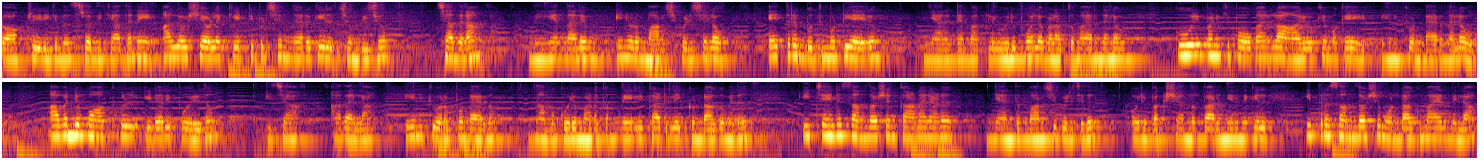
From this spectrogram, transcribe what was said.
ഡോക്ടർ ഇരിക്കുന്നത് ശ്രദ്ധിക്കാതെ തന്നെ അലോഷി അവളെ കെട്ടിപ്പിടിച്ച് നെറുകയിൽ ചുംബിച്ചു. ചന്ദന നീ എന്നാലും എന്നോട് മറച്ചു പിടിച്ചല്ലോ. എത്ര ബുദ്ധിമുട്ടിയായാലും ഞാൻ എന്റെ മക്കളെ ഒരുപോലെ വളർത്തുമായിരുന്നല്ലോ. കൂലിപ്പണിക്ക് പോകാനുള്ള ആരോഗ്യമൊക്കെ എനിക്കുണ്ടായിരുന്നല്ലോ. അവന്റെ വാക്കുകൾ ഇടറിപ്പോയിരുന്നു. ഇച്ച അതല്ല എനിക്ക് ഉറപ്പുണ്ടായിരുന്നു. നമുക്കൊരു മടക്കം നെല്ലിക്കാട്ടിലേക്കുണ്ടാകുമെന്ന് ഇച്ചേന്റെ സന്തോഷം കാണാനാണ് ഞാൻ ഇത് മറച്ചു പിടിച്ചത്. ഒരു പക്ഷെ അന്ന് പറഞ്ഞിരുന്നെങ്കിൽ ഇത്ര സന്തോഷം ഉണ്ടാകുമായിരുന്നില്ല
